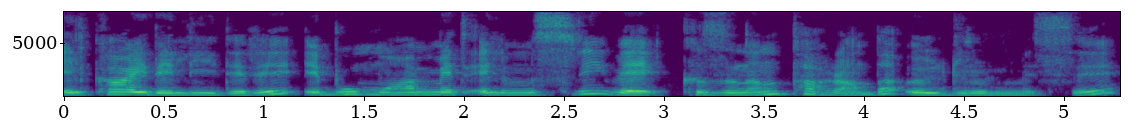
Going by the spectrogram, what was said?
El-Kaide lideri Ebu Muhammed el-Mısri ve kızının Tahran'da öldürülmesi,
